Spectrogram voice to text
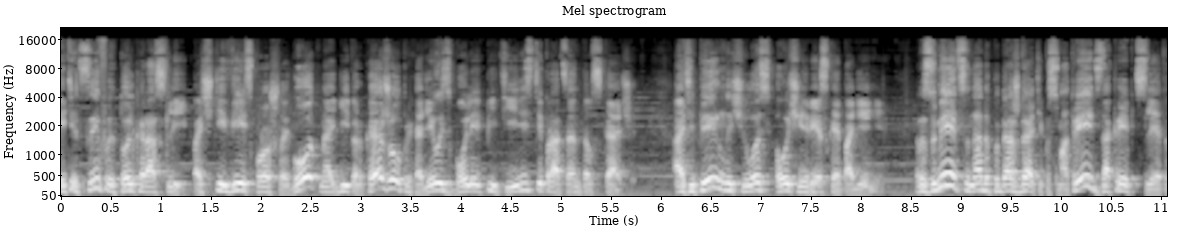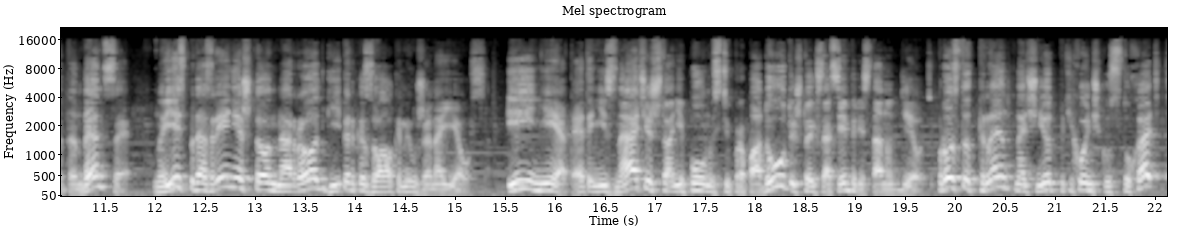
эти цифры только росли. Почти весь прошлый год на гиперкэжуал приходилось более 50% скачек. А теперь началось очень резкое падение – Разумеется, надо подождать и посмотреть, закрепится ли эта тенденция, но есть подозрение, что народ гиперказуалками уже наелся. И нет, это не значит, что они полностью пропадут и что их совсем перестанут делать. Просто тренд начнет потихонечку стухать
